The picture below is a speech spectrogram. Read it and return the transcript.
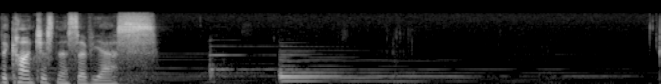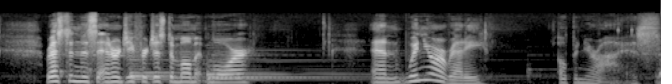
the consciousness of yes. Rest in this energy for just a moment more. And when you are ready, open your eyes.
